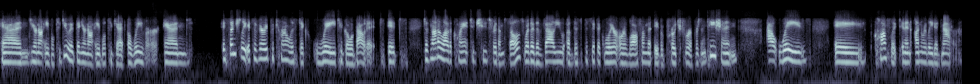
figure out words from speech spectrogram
and you're not able to do it, then you're not able to get a waiver. And essentially, it's a very paternalistic way to go about it. It does not allow the client to choose for themselves whether the value of the specific lawyer or law firm that they've approached for representation outweighs a conflict in an unrelated matter.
